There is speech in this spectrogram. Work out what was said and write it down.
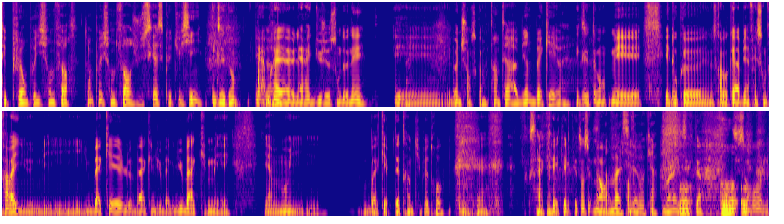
t'es plus en position de force. T'es en position de force jusqu'à ce que tu signes. Exactement. Et après, les règles du jeu sont données. Et, bonne chance. Quoi. Donc t'as intérêt à bien te baquer, ouais. Exactement. Mais, et donc, euh, notre avocat a bien fait son travail. Il, baquait le bac du bac du bac, mais il y a un moment, il baquait peut-être un petit peu trop. Donc, euh, ça a créé quelques tensions. C'est normal, c'est l'avocat. Voilà, exactement. c'est son rôle.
